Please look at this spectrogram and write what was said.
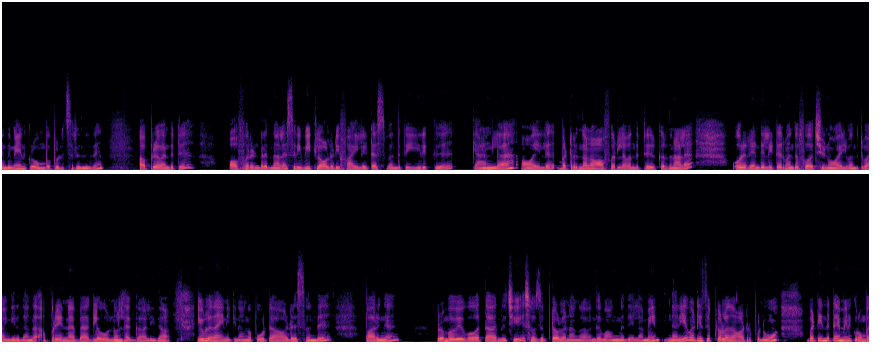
அதுவுமே எனக்கு ரொம்ப பிடிச்சிருந்தது. அப்புறம் வந்துட்டு ஆஃபருன்றதுனால சரி வீட்டில் ஆல்ரெடி ஃபைவ் லிட்டர்ஸ் வந்துட்டு இருக்குது கேனில் ஆயிலு பட் இருந்தாலும் ஆஃபரில் வந்துட்டு இருக்கிறதுனால ஒரு ரெண்டு லிட்டர் வந்து ஃபர்ச்சூன் ஆயில் வந்துட்டு வாங்கியிருந்தாங்க. அப்புறம் என்ன பேக்கில் ஒன்றும் இல்லை காலி தான் இவ்வளோ தான் இன்றைக்கி நாங்கள் போட்ட ஆர்டர்ஸ் வந்து. பாருங்கள் ரொம்பவே ஒர்த்தாக இருந்துச்சு. ஸோ ஜெப்டோவில் நாங்கள் வந்து வாங்கினது எல்லாமே. நிறைய வாட்டி ஜெப்டோவில் தான் ஆர்டர் பண்ணுவோம். பட் இந்த டைம் எனக்கு ரொம்ப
